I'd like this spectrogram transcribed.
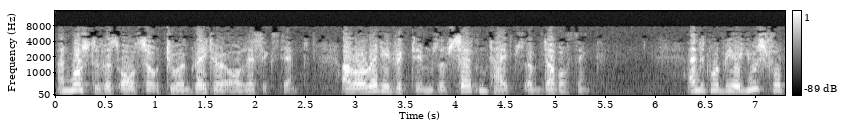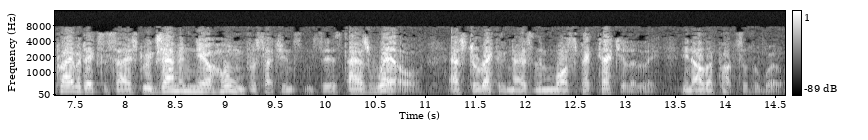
And most of us also, to a greater or less extent, are already victims of certain types of doublethink. And it would be a useful private exercise to examine near home for such instances as well as to recognize them more spectacularly in other parts of the world.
